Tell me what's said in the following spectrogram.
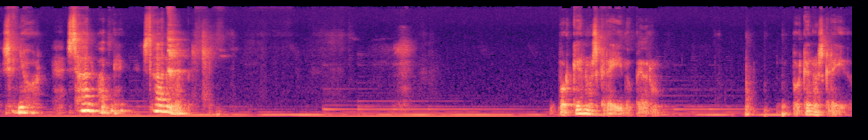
Señor, sálvame, sálvame. ¿Por qué no has creído, Pedro? ¿Por qué no has creído?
